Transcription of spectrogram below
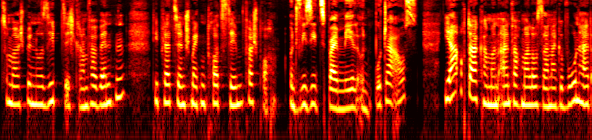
zum Beispiel nur 70 Gramm verwenden. Die Plätzchen schmecken trotzdem versprochen. Und wie sieht's bei Mehl und Butter aus? Ja, auch da kann man einfach mal aus seiner Gewohnheit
